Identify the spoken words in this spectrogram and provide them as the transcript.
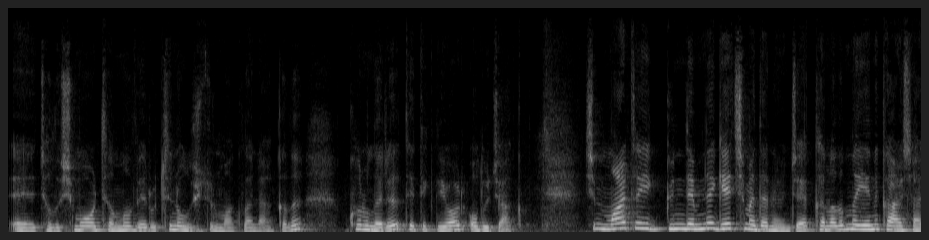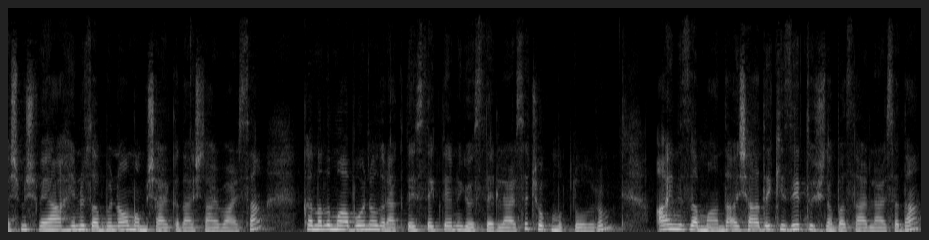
e, çalışma ortamı ve rutin oluşturmakla alakalı konuları tetikliyor olacak. Şimdi Mart ayı gündemine geçmeden önce kanalımla yeni karşılaşmış veya henüz abone olmamış arkadaşlar varsa kanalıma abone olarak desteklerini gösterirlerse çok mutlu olurum. Aynı zamanda aşağıdaki zil tuşuna basarlarsa da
